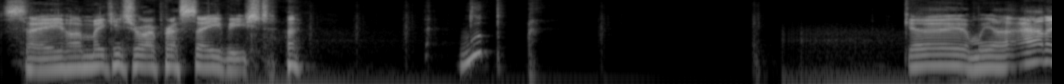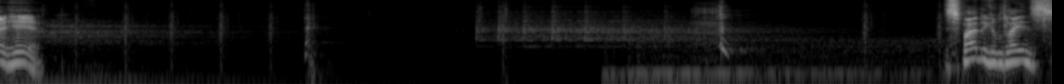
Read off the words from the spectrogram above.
Save. I'm making sure I press save each time. Whoop. Go, and we are out of here. Despite the complaints,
